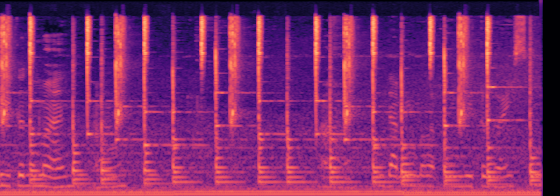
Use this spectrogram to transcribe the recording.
Dito naman, ang ah, ang daming mga tanim dito guys.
